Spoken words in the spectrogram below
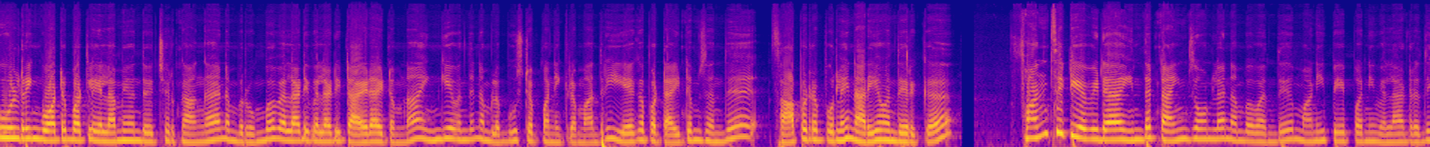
கூல்ட்ரிங்க் வாட்டர் பாட்டில் எல்லாமே வந்து வச்சுருக்காங்க. நம்ம ரொம்ப விளாடி விளாடி டயர்ட் ஆகிட்டோம்னா இங்கே வந்து நம்மளை பூஸ்டப் பண்ணிக்கிற மாதிரி ஏகப்பட்ட ஐட்டம்ஸ் வந்து சாப்பிட்ற பொருளையும் நிறைய வந்து இருக்குது ஃபன் சிட்டியை விட இந்த டைம் ஜோனில் நம்ம வந்து மணி பே பண்ணி விளாட்றது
